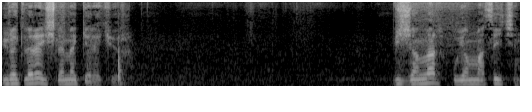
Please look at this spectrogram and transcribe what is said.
Yüreklere işlemek gerekiyor. Vicdanlar uyanması için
